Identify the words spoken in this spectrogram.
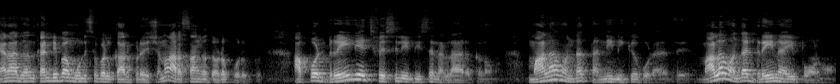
ஏன்னா அது வந்து கண்டிப்பாக முனிசிபல் கார்ப்பரேஷனும் அரசாங்கத்தோட பொறுப்பு. அப்போ ட்ரைனேஜ் ஃபெசிலிட்டிஸை நல்லா இருக்கணும். மழை வந்தால் தண்ணி நிற்கக்கூடாது மழை வந்தால் ட்ரெயின் ஆகி போகணும்.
